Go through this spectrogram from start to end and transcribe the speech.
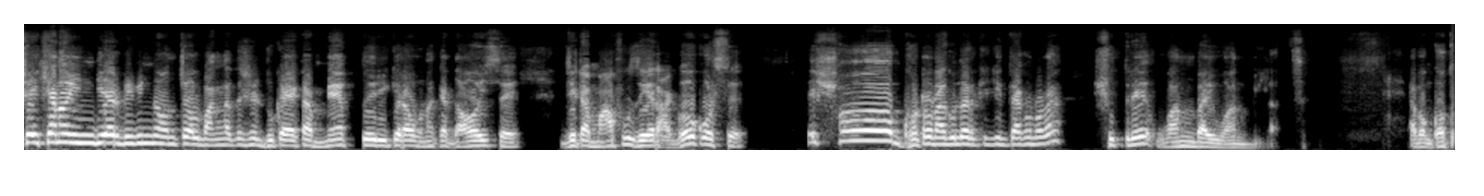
সেইখানেও ইন্ডিয়ার বিভিন্ন অঞ্চল বাংলাদেশে ঢুকে একটা ম্যাপ তৈরি করা ওনাকে দেওয়া হয়েছে, যেটা মাহফুজ এর আগেও করছে। এই সব ঘটনাগুলোকে কিন্তু এখন ওরা সূত্রে ওয়ান বাই ওয়ান মিলাচ্ছে। এবং গত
